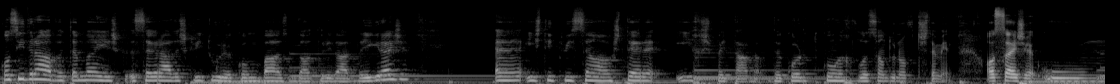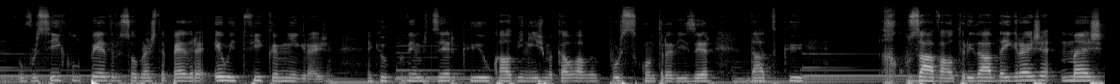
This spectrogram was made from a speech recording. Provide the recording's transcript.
considerava também a Sagrada Escritura como base da autoridade da Igreja a instituição austera e respeitável, de acordo com a revelação do Novo Testamento. Ou seja, o, o versículo Pedro sobre esta pedra, eu edifico a minha igreja. Aquilo que podemos dizer que o calvinismo acabava por se contradizer, dado que recusava a autoridade da igreja, mas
